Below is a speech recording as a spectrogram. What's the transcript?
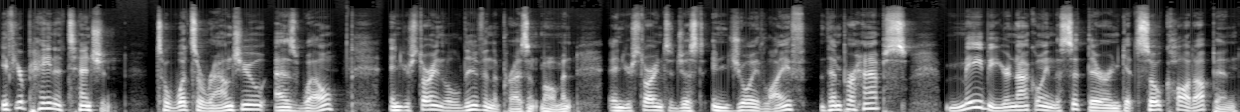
if you're paying attention to what's around you as well, and you're starting to live in the present moment and you're starting to just enjoy life, then perhaps maybe you're not going to sit there and get so caught up in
